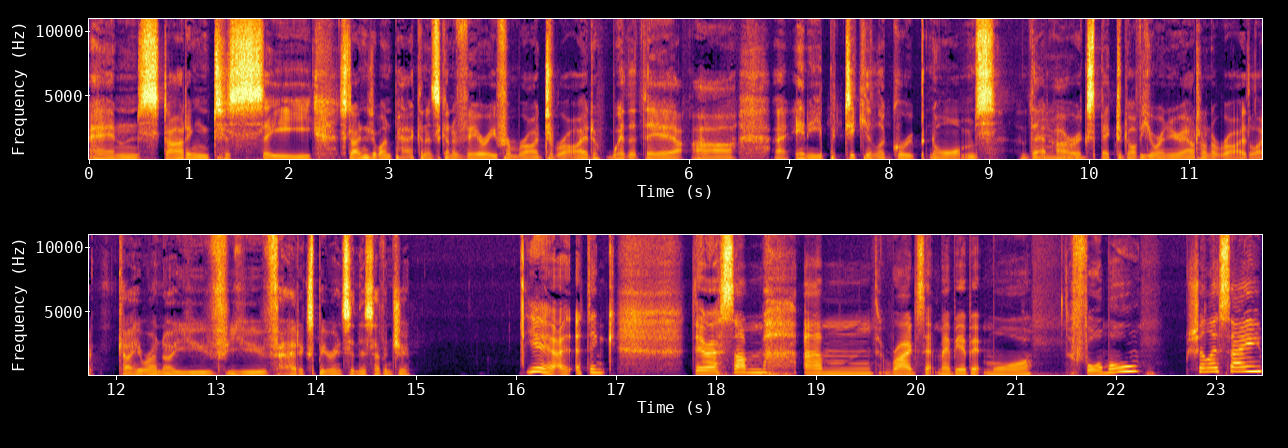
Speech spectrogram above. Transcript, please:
And starting to see, starting to unpack, and it's going to vary from ride to ride, whether there are uh, any particular group norms that mm. are expected of you when you're out on a ride. Like Kahiwa, I know you've you've had experience in this, haven't you? Yeah, I, I think there are some um, rides that may be a bit more formal shall I say,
